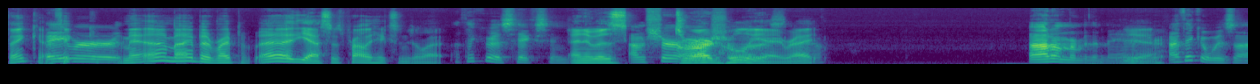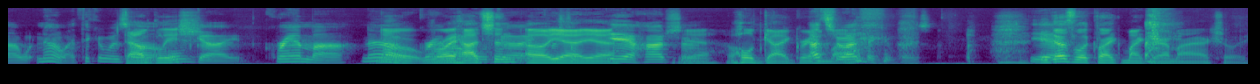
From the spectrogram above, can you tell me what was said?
think I think were- may- uh, might have been right. Uh, yes, it's probably Hicks and Gillett, I think it was Hicks and. and it was I'm sure Gerard Houllier, right? now. I don't remember the manager. Yeah. I think it was uh no, I think it was uh, old guy, Grandma. No, No, Grandma, Roy Hodgson? Oh, yeah, Crystal- yeah. yeah, Hodgson. yeah, old guy grandma. That's who I think it was. He does look like my grandma, actually,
